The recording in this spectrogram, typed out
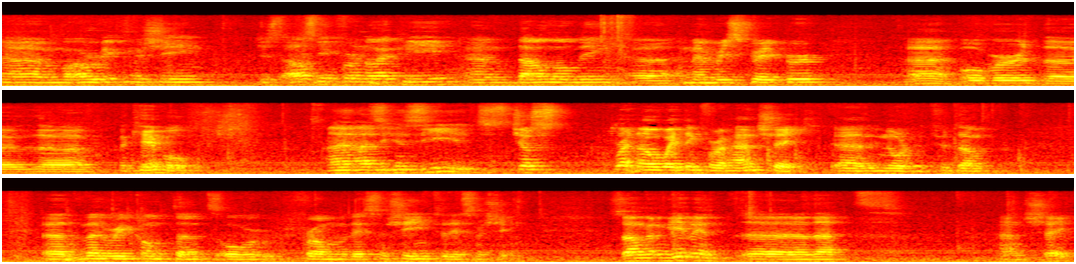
um, our rig machine just asking for an IP and downloading uh, a memory scraper uh, over the, the, the cable. And as you can see, it's just right now waiting for a handshake uh, in order to dump uh, memory content over from this machine to this machine. So I'm going to give it uh, that handshake.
